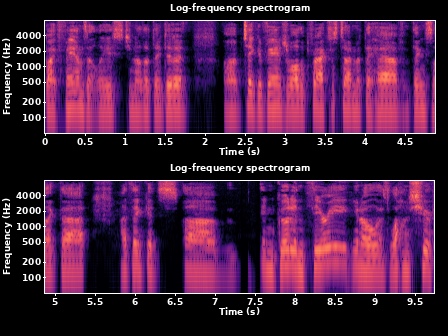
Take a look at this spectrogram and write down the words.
by fans at least. You know that they didn't uh, take advantage of all the practice time that they have and things like that. I think it's um, in good in theory, you know, as long as you're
